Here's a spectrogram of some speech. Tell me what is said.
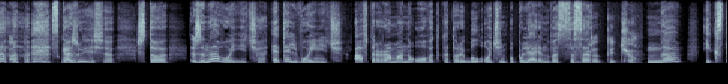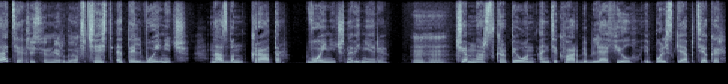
скажу еще, что жена Войнича – Этель Войнич, автор романа «Овод», который был очень популярен в СССР. Да ты чё? Да. И, кстати, мир, да. в честь Этель Войнич назван кратер Войнич на Венере. Угу. Чем наш скорпион, антиквар, библиофил и польский аптекарь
